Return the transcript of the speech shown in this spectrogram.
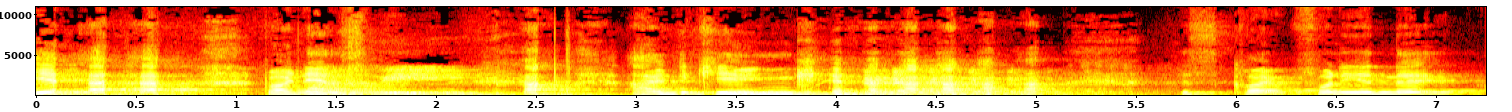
yeah. Right near the Queen. I'm the king. it's quite funny, isn't it?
